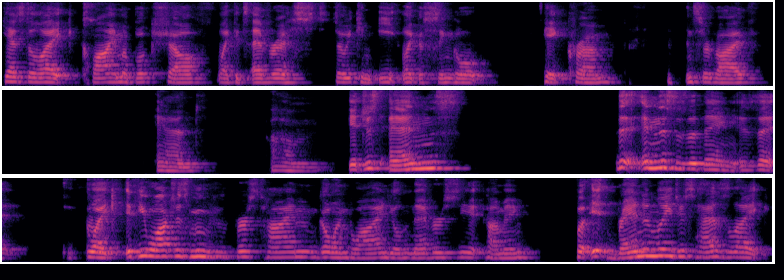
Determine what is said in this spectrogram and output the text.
He has to like climb a bookshelf like it's Everest so he can eat like a single cake crumb and survive. And um it just ends the, and this is the thing is that like if you watch this movie for the first time going blind you'll never see it coming but it randomly just has like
